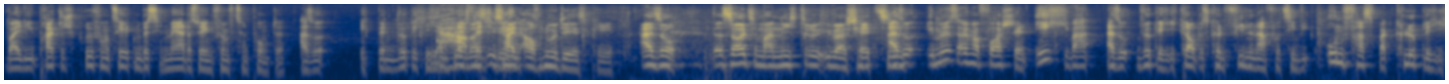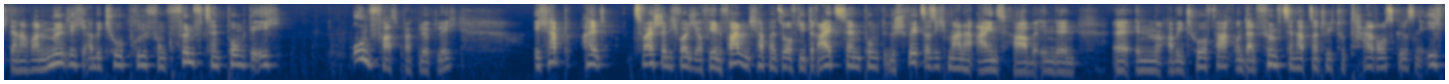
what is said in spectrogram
weil die praktische Prüfung zählt ein bisschen mehr, deswegen 15 Punkte. Also ich bin wirklich Ja, aber es ist gewesen. halt auch nur DSP. Also, das sollte man nicht überschätzen. Also, ihr müsst euch mal vorstellen, ich war, also wirklich, ich glaube, es können viele nachvollziehen, wie unfassbar glücklich ich danach war. Eine mündliche Abiturprüfung, 15 Punkte, ich unfassbar glücklich. Ich habe halt, zweistellig wollte ich auf jeden Fall und ich habe halt so auf die 13 Punkte geschwitzt, dass ich mal eine 1 habe in den, äh, im Abiturfach und dann 15 hat es natürlich total rausgerissen. Ich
